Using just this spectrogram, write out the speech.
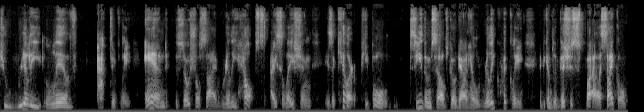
to really live actively. And the social side really helps. Isolation is a killer. People see themselves go downhill really quickly. It becomes a vicious uh, cycle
